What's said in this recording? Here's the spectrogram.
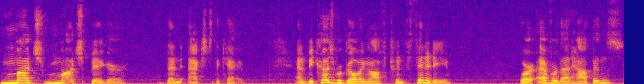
Much, much bigger than x to the k. And because we're going off to infinity, Wherever that happens,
